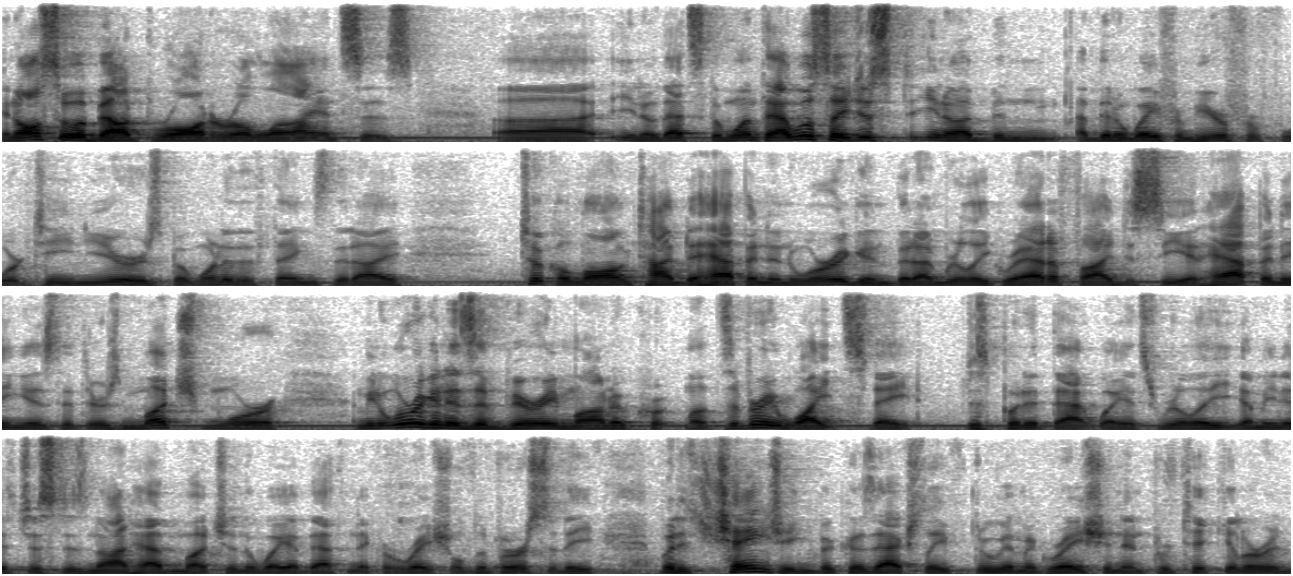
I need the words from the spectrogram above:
and also about broader alliances. Uh, you know, that's the one thing I will say. Just you know, I've been I've been away from here for 14 years, but one of the things that I took a long time to happen in Oregon, but I'm really gratified to see it happening, is that there's much more. I mean, Oregon is a very mono, it's a very white state, just put it that way. It's really, I mean, it just does not have much in the way of ethnic or racial diversity, but it's changing because actually through immigration in particular and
